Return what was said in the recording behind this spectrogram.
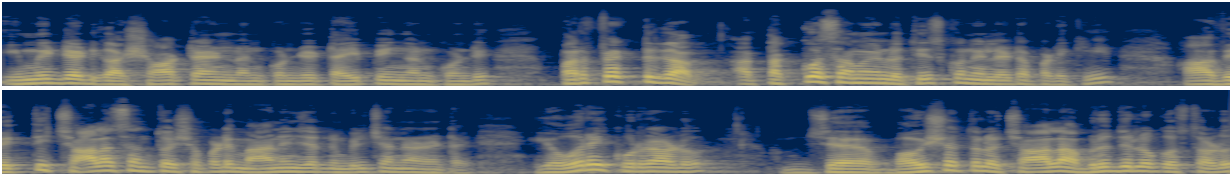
ఇమీడియట్గా షార్ట్ హ్యాండ్ అనుకోండి టైపింగ్ అనుకోండి పర్ఫెక్ట్గా ఆ తక్కువ సమయంలో తీసుకొని వెళ్ళేటప్పటికీ ఆ వ్యక్తి చాలా సంతోషపడి మేనేజర్ని పిలిచన్నాడంట ఎవరే కుర్రాడు? జ భవిష్యత్తులో చాలా అభివృద్ధిలోకి వస్తాడు.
